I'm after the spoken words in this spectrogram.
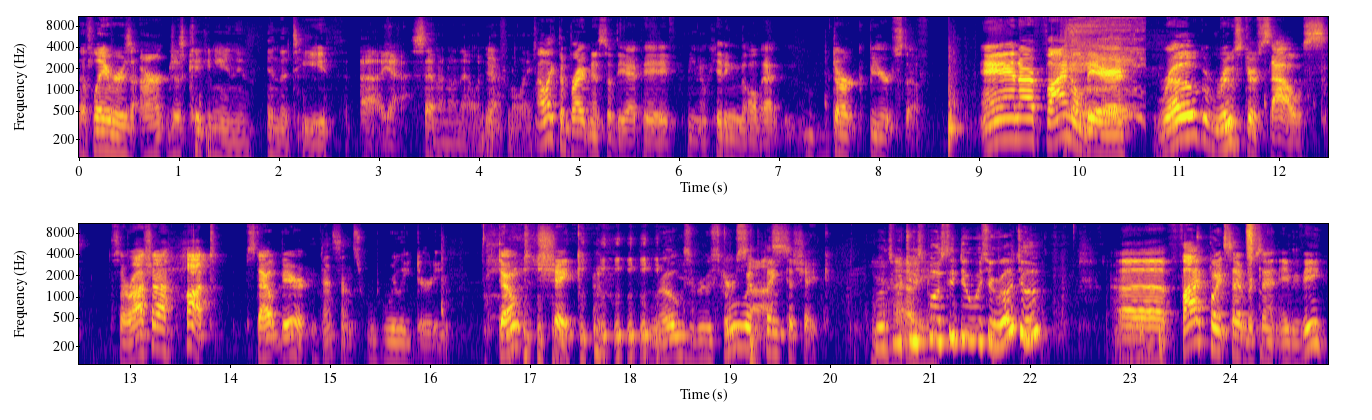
The flavors aren't just kicking you in the, in the teeth. Uh, yeah, seven on that one, definitely. I like the brightness of the IPA, you know, hitting all that dark beer stuff. And our final beer, Rogue Rooster Sauce. Sriracha Hot Stout Beer. That sounds really dirty. Don't shake. Rogue's Rooster Who would sauce. think to shake? That's what you're supposed to do with sriracha. Uh, 5.7% ABV.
